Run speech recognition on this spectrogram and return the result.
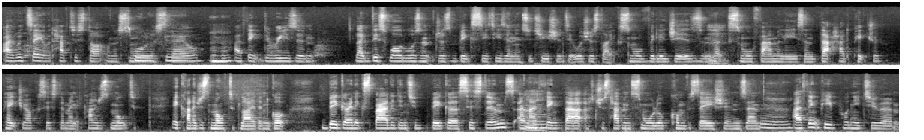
I would say it would have to start on a smaller, Smaller scale. scale. Mm-hmm. I think the reason, like this world wasn't just big cities and institutions. It was just like small villages and mm. like small families, and that had patri- patriarchal system, and it kind of just multi, it kind of just multiplied and got bigger and expanded into bigger systems. And I mm-hmm. think that uh, just having smaller conversations and I think people need to um,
